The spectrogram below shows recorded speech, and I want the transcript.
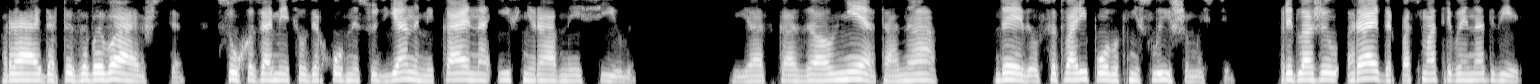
«Райдер, ты забываешься», — сухо заметил верховный судья, намекая на их неравные силы. «Я сказал нет, она...» «Дэвил, сотвори полок неслышимости», — предложил Райдер, посматривая на дверь.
